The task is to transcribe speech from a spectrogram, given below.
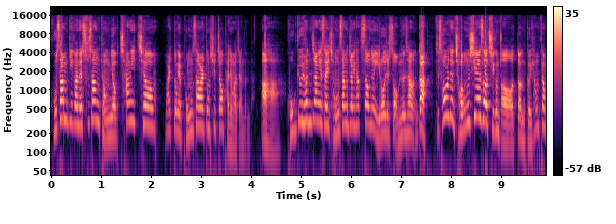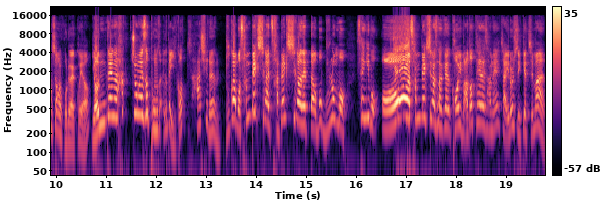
고3 기간의 수상 경력 창의 체험 활동의 봉사 활동 실적을 반영하지 않는다. 아하. 고교 현장에서의 정상적인 학사 운영이 이루어질 수 없는 상황. 그러니까 서울대는 정시에서 지금 어, 떤그 형평성을 고려했고요. 연대는 학 종에서 봉사. 근데 이것 사실은 누가 뭐 300시간, 400시간 했다고 뭐 물론 뭐 생기 뭐 어, 300시간 거의 마더 테레사네. 자, 이럴 수 있겠지만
